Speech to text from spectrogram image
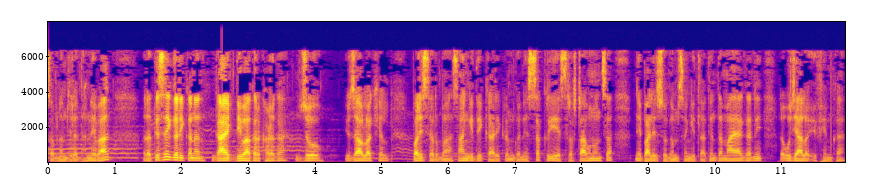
शबनमजीलाई धन्यवाद र त्यसै गरिकन गायक दिवाकर खड्गा जो यो जावला खेल परिसरमा सांगीतिक कार्यक्रम गर्ने सक्रिय स्रष्टा हुनुहुन्छ नेपाली सुगम संगीतलाई अत्यन्त माया गर्ने र उज्यालो एफएमका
